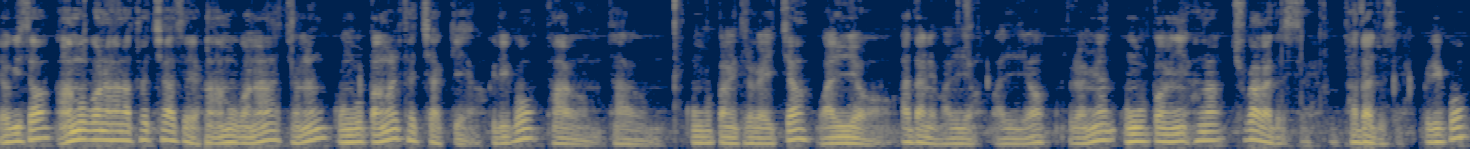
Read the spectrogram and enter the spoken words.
여기서 아무거나 하나 터치하세요. 아무거나 저는 공부방을 터치할게요. 그리고 다음, 다음. 공부방에 들어가 있죠? 완료. 하단에 완료. 완료. 그러면 공부방이 하나 추가가 됐어요. 닫아주세요. 그리고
